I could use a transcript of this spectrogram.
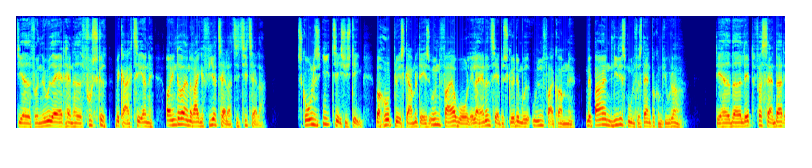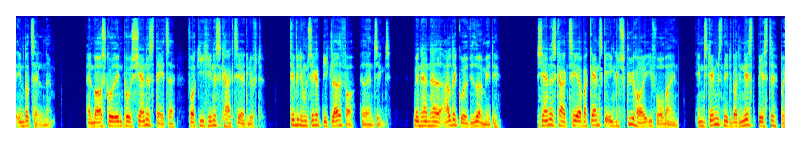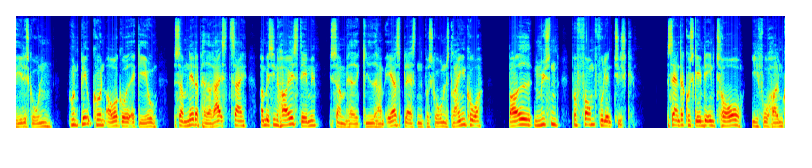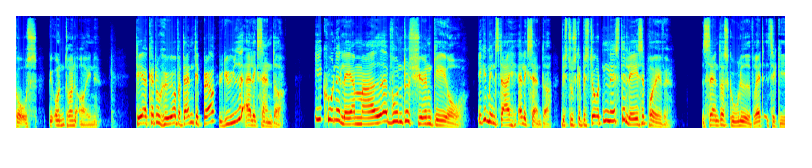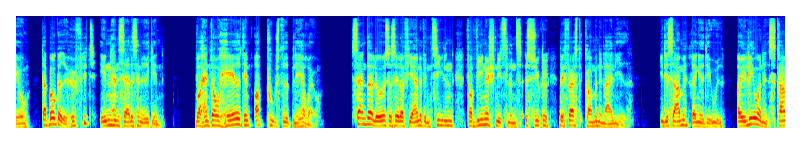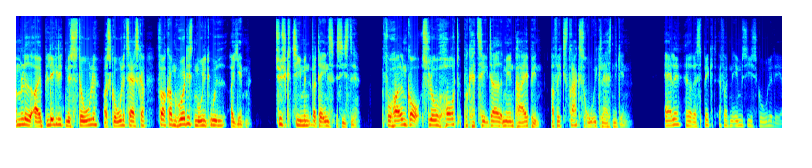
De havde fundet ud af, at han havde fusket med karaktererne og ændret en række firtaller til titaller. Skolens IT-system var håbløst gammeldags uden firewall eller andet til at beskytte mod udenfrakommende, med bare en lille smule forstand på computere. Det havde været let for Sander at ændre tallene. Han var også gået ind på Shannes data for at give hendes karakter et løft. Det ville hun sikkert blive glad for, havde han tænkt. Men han havde aldrig gået videre med det. Shannes karakter var ganske enkelt skyhøje i forvejen. Hendes gennemsnit var det næstbedste på hele skolen. Hun blev kun overgået af Geo, som netop havde rejst sig, og med sin høje stemme, som havde givet ham ærespladsen på skolens drengekor, bøjede myssen på formfuldendt tysk. Sander kunne skimte en tåre i fru Holmgårds beundrende øjne. Der kan du høre, hvordan det bør lyde, Alexander. I kunne lære meget af Wunderschön Geo. Ikke mindst dig, Alexander, hvis du skal bestå den næste læseprøve. Sander skulede vredt til Geo, der bukkede høfligt, inden han satte sig ned igen. Hvor han dog havde den oppustede blærerøv. Sander lovede sig selv at fjerne ventilen fra Wienerschnitzlens cykel ved først kommende lejlighed. I det samme ringede det ud, og eleverne skramlede øjeblikkeligt med stole og skoletasker for at komme hurtigst muligt ud og hjem. Tysk-timen var dagens sidste. Fru Holmgaard slog hårdt på katheteret med en pegepind og fik straks ro i klassen igen. Alle havde respekt for den emsige skolelærer.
